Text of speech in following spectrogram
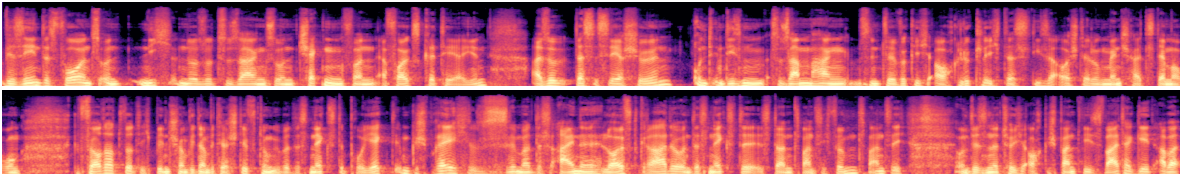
wir sehen das vor uns und nicht nur sozusagen so ein Checken von Erfolgskriterien. Also das ist sehr schön. Und in diesem Zusammenhang sind wir wirklich auch glücklich, dass diese Ausstellung Menschheitsdämmerung gefördert wird. Ich bin schon wieder mit der Stiftung über das nächste Projekt im Gespräch. Das ist immer das eine läuft gerade und das nächste ist dann 2025. Und wir sind natürlich auch gespannt, wie es weitergeht. Aber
